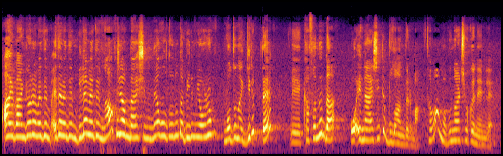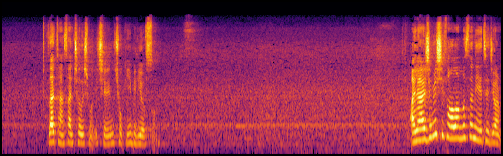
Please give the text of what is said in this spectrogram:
Ay ben göremedim, edemedim, bilemedim, ne yapacağım ben şimdi, ne olduğunu da bilmiyorum moduna girip de e, kafanı da o enerjiyi de bulandırma. Tamam mı? Bunlar çok önemli. Zaten sen çalışmanın içeriğini çok iyi biliyorsun. Alerjimin şifalanmasına niyet ediyorum.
